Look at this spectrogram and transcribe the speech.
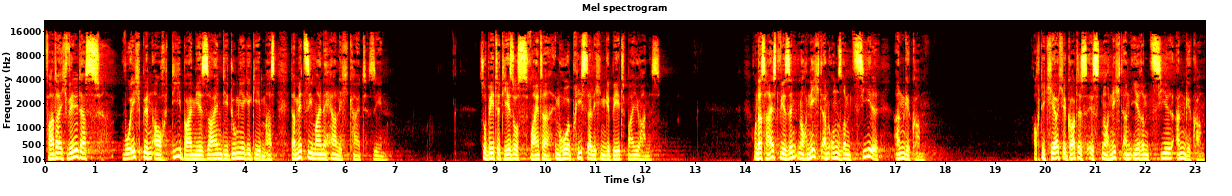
Vater, ich will, dass, wo ich bin, auch die bei mir sein, die du mir gegeben hast, damit sie meine Herrlichkeit sehen. So betet Jesus weiter im hohepriesterlichen Gebet bei Johannes. Und das heißt, wir sind noch nicht an unserem Ziel angekommen. Auch die Kirche Gottes ist noch nicht an ihrem Ziel angekommen.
